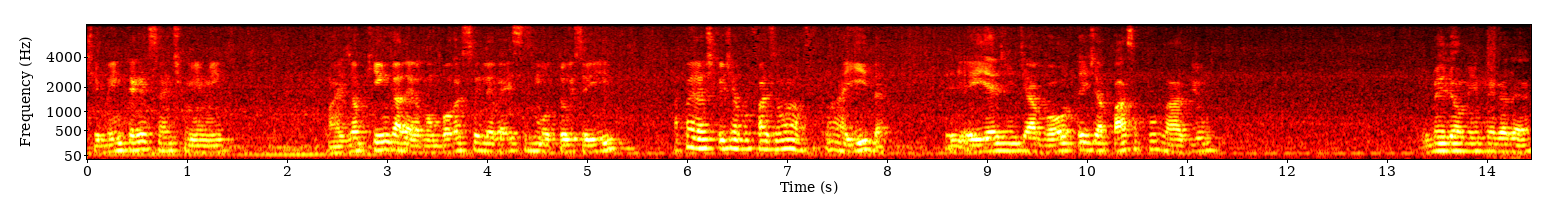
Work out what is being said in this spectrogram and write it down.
Achei bem interessante mesmo, hein? Mas ok, galera, vamos acelerar esses motores aí. Rapaz, eu acho que eu já vou fazer uma, uma ida. E aí a gente já volta e já passa por lá, viu? É melhor mesmo, né, galera?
